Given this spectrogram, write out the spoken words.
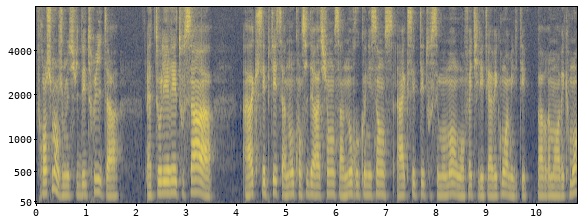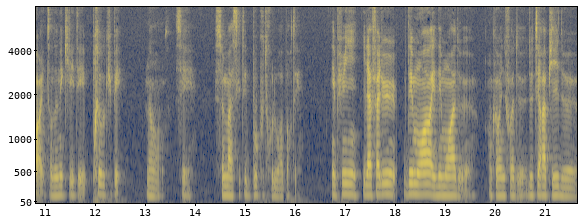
franchement, je me suis détruite à, à tolérer tout ça, à accepter sa non-considération, sa non-reconnaissance, à accepter tous ces moments où en fait il était avec moi, mais il n'était pas vraiment avec moi, étant donné qu'il était préoccupé. Non, c'est. Ce masque était beaucoup trop lourd à porter. Et puis, il a fallu des mois et des mois de, encore une fois, de, thérapie, de,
